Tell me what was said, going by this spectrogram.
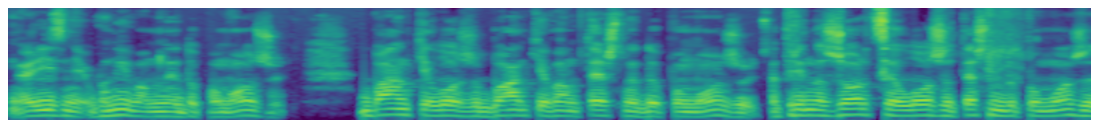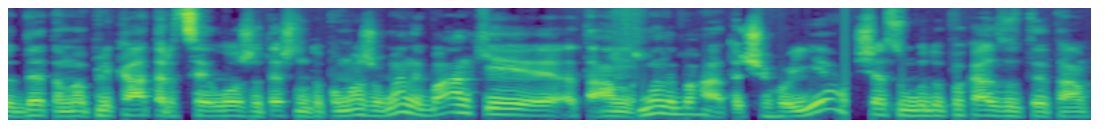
різні, вони вам не допоможуть. Банки, ложі, банки вам теж не допоможуть. Тренажер цей ложе теж не допоможе. Де там аплікатор цей ложе теж не допоможе. У мене банки, там у мене багато чого є. Зараз буду показувати там.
